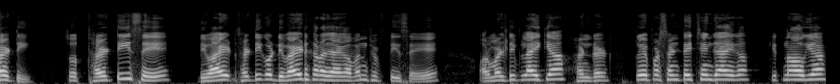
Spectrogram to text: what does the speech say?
30 सो 30 से डिवाइड 30 को डिवाइड करा जाएगा 150 से और मल्टीप्लाई क्या 100 तो ये परसेंटेज चेंज आएगा। कितना हो गया?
